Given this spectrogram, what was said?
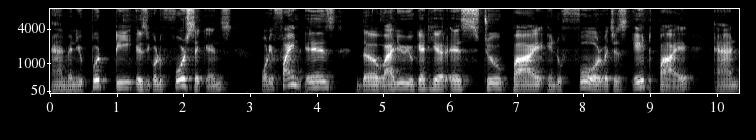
And when you put t is equal to 4 seconds, what you find is the value you get here is 2 pi into 4 which is 8 pi and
